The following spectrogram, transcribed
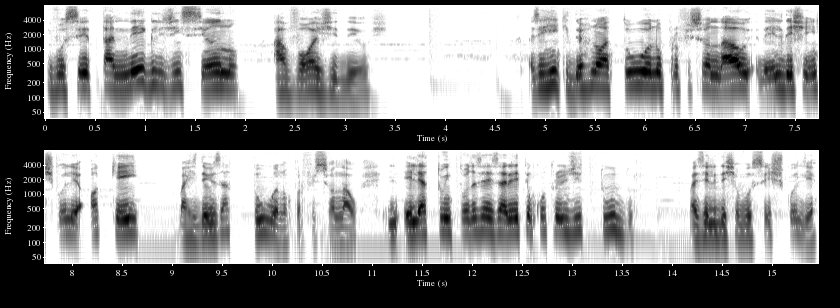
e você está negligenciando a voz de Deus. Mas Henrique, Deus não atua no profissional, ele deixa a gente escolher. Ok, mas Deus atua no profissional. Ele atua em todas as áreas, ele tem o controle de tudo. Mas ele deixa você escolher.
